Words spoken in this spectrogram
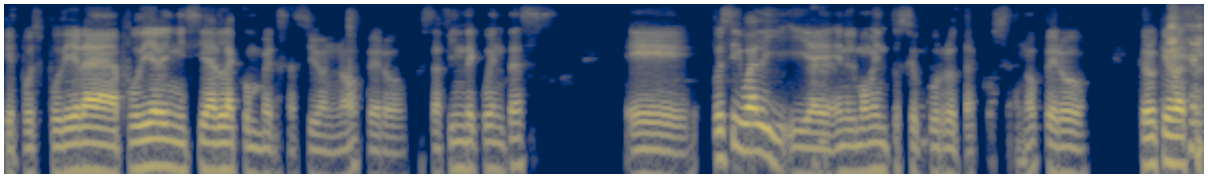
que pues pudiera, pudiera iniciar la conversación, ¿no? Pero pues a fin de cuentas, eh, pues igual y, eh, en el momento se ocurre otra cosa, ¿no? Pero creo que va a ser...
